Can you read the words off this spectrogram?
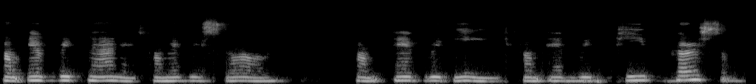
from every planet, from every star, from every being, from every pe person.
